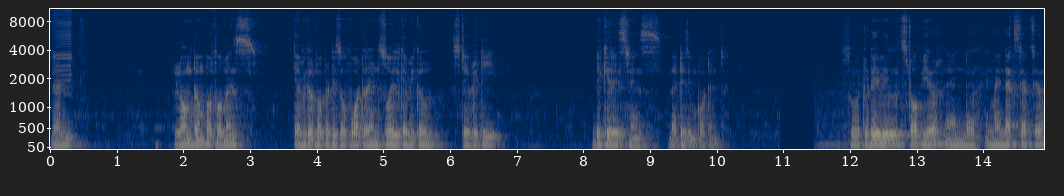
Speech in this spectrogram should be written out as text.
then long-term performance chemical properties of water and soil chemical stability decay resistance that is important so today we'll stop here and uh, in my next lecture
